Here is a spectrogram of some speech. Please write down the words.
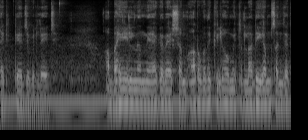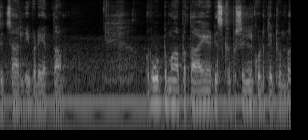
ഹെറിറ്റേജ് വില്ലേജ് അബഹയിൽ നിന്ന് ഏകദേശം അറുപത് കിലോമീറ്ററിലധികം സഞ്ചരിച്ചാൽ ഇവിടെ എത്താം. റൂട്ട് മാപ്പ് താഴെ ഡിസ്ക്രിപ്ഷനിൽ കൊടുത്തിട്ടുണ്ട്.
